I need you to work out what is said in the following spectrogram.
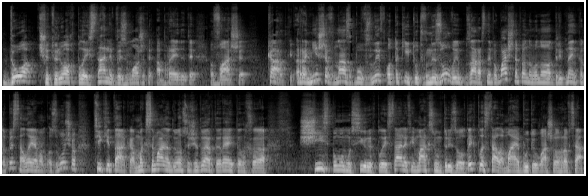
до чотирьох плейстайлів ви зможете апгрейдити ваші. Картки раніше в нас був злив, отакий тут внизу. Ви зараз не побачите, напевно, воно дрібненько написано, але я вам озвучу. Тільки така, максимально 94 рейтинг. Е, 6, по-моєму, сірих плейстайлів і максимум 3 золотих плейстайла має бути у вашого гравця.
